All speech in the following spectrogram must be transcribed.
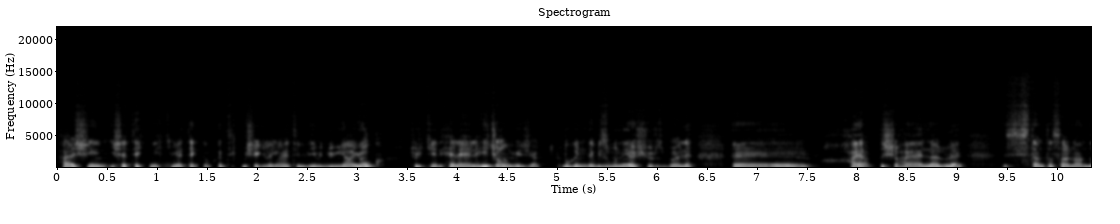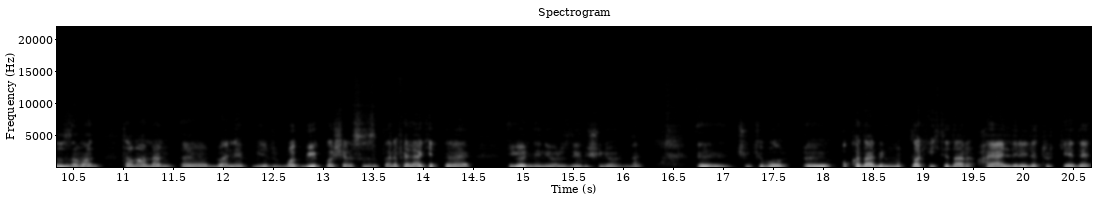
her şeyin işte teknik ve teknokratik bir şekilde yönetildiği bir dünya yok. Türkiye'de hele hele hiç olmayacak. Bugün de biz bunu yaşıyoruz. Böyle e, hayat dışı hayallerle sistem tasarlandığı zaman tamamen e, böyle bir büyük başarısızlıklara, felaketlere yönleniyoruz diye düşünüyorum ben. E, çünkü bu e, o kadar bir mutlak iktidar hayalleriyle Türkiye'de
